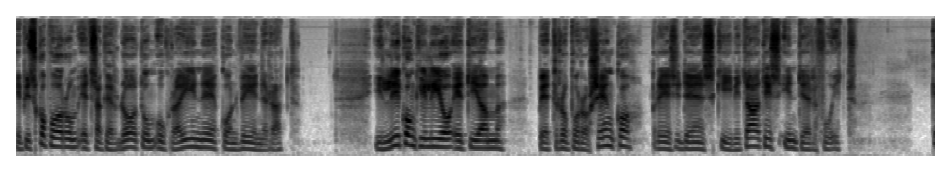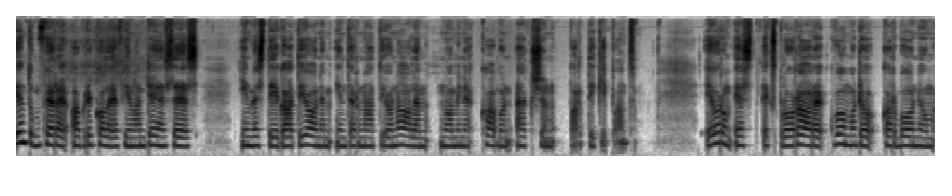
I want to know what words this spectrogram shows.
episcoporum et sacerdotum Ukraine convenerat. Illi concilio etiam Petro Poroshenko presidens civitatis interfuit. Gentum fere agricolae finlandenses investigationem internationalem nomine carbon action participant. Eurum est explorare quomodo carbonium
